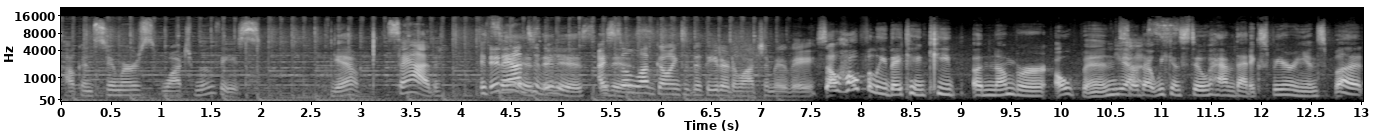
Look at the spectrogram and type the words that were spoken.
how consumers watch movies. Yeah. Sad. It's It sad is, to me. it is, I still is. love going to the theater to watch a movie. So hopefully they can keep a number open so that we can still have that experience. But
